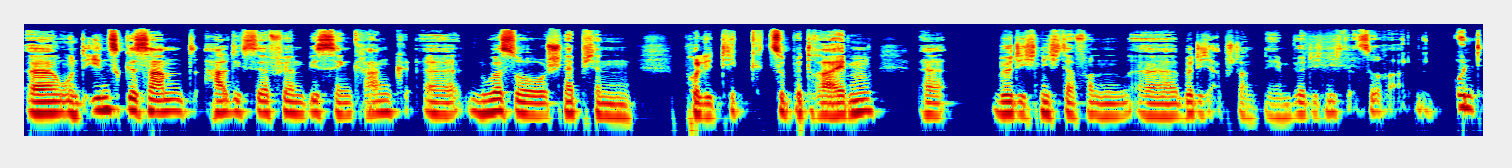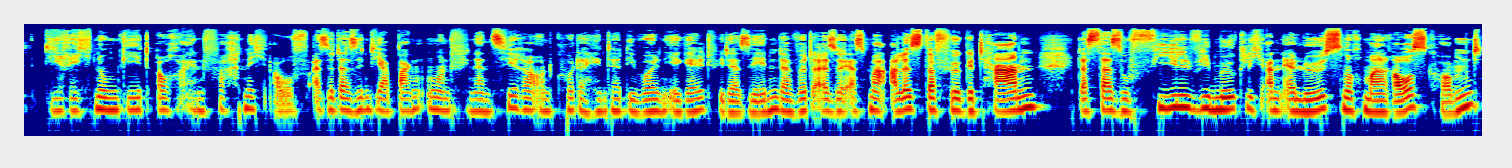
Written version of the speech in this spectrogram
äh, und insgesamt halte ich es ja für ein bisschen krank, äh, nur so Schnäppchenpolitik zu betreiben. Würde ich nicht davon, äh, würde ich Abstand nehmen, würde ich nicht dazu raten. Und die Rechnung geht auch einfach nicht auf. Also da sind ja Banken und Finanzierer und Co. dahinter, die wollen ihr Geld wiedersehen. Da wird also erstmal alles dafür getan, dass da so viel wie möglich an Erlös nochmal rauskommt.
